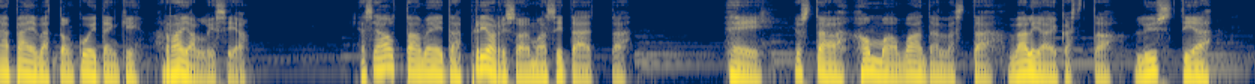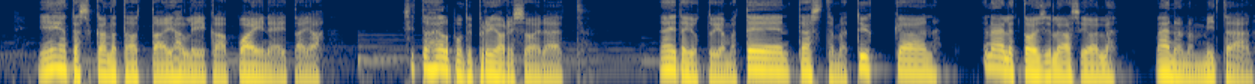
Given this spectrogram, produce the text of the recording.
nämä päivät on kuitenkin rajallisia. Ja se auttaa meitä priorisoimaan sitä, että hei, jos tämä homma on vaan tällaista väliaikaista lystiä, niin eihän tässä kannata ottaa ihan liikaa paineita ja sitten on helpompi priorisoida, että näitä juttuja mä teen, tästä mä tykkään, ja näille toisille asioille mä en anna mitään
